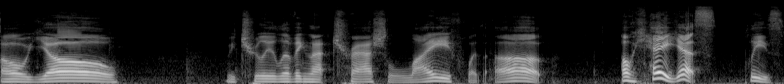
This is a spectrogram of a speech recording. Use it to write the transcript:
Oh, yo. We truly living that trash life. What up? Oh, hey, yes. Please.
